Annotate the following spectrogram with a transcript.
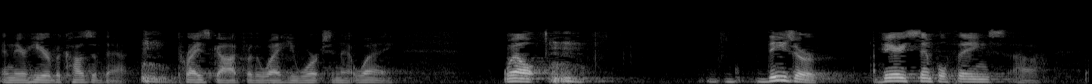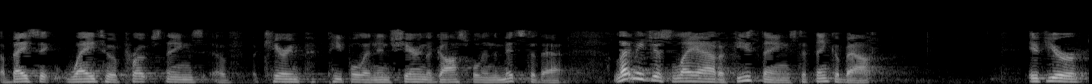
and they're here because of that. Praise God for the way He works in that way. Well, these are very simple things. Uh, a basic way to approach things of caring people and then sharing the gospel in the midst of that. Let me just lay out a few things to think about. If you're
